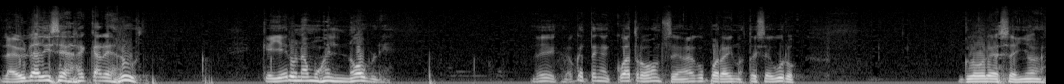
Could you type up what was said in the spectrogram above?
la Biblia dice acerca de Ruth que ella era una mujer noble. creo que está en el 4.11, algo por ahí, no estoy seguro. Gloria al Señor.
